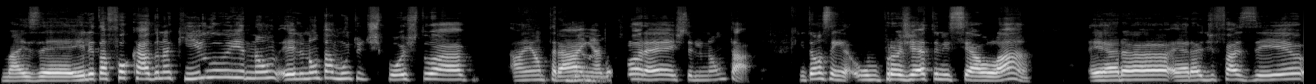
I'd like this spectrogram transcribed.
Mas é, ele está focado naquilo e não, ele não está muito disposto a, a entrar não. em água floresta, ele não está. Então, assim, o projeto inicial lá era, era de fazer,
